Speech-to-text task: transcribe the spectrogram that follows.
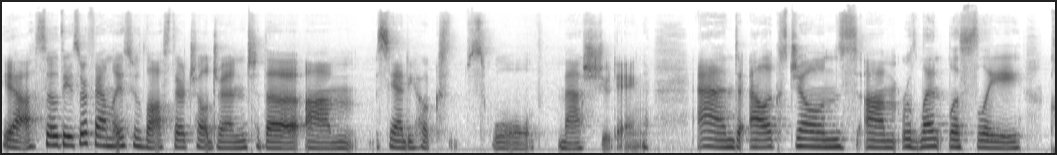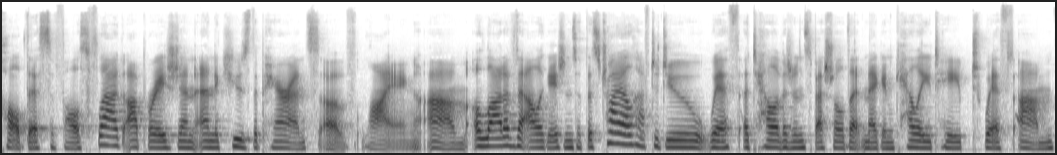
Yeah, so these are families who lost their children to the um, Sandy Hook school mass shooting. And Alex Jones um, relentlessly called this a false flag operation and accused the parents of lying. Um, a lot of the allegations at this trial have to do with a television special that Megyn Kelly taped with um,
